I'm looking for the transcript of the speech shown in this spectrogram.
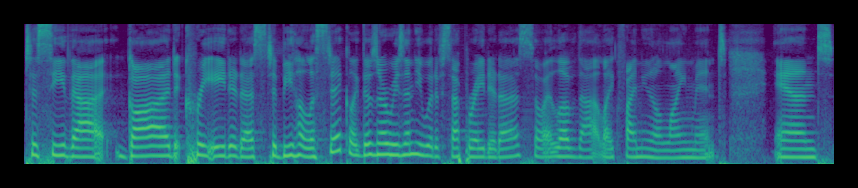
to see that God created us to be holistic. Like, there's no reason He would have separated us. So I love that, like finding alignment. And,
